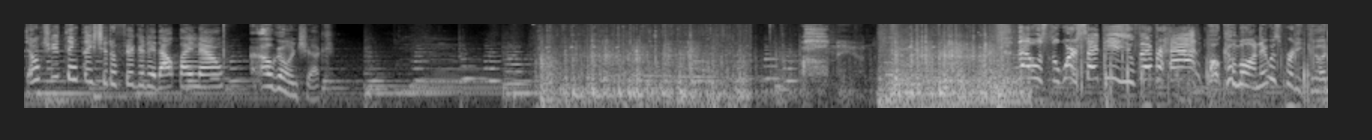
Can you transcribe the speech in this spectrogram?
Don't you think they should have figured it out by now? I'll go and check. Oh, man. That was the worst idea you've ever had! Oh, come on, it was pretty good.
